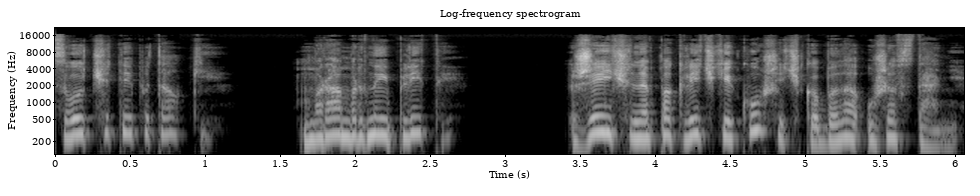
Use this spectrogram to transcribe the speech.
Сводчатые потолки, мраморные плиты, Женщина по кличке Кошечка была уже в здании.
